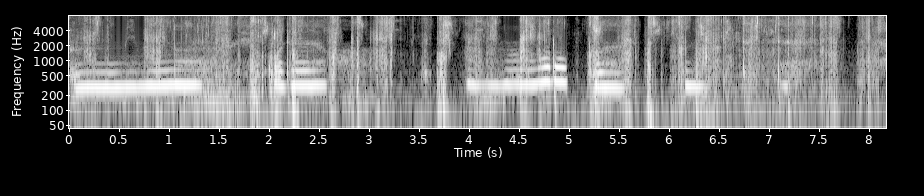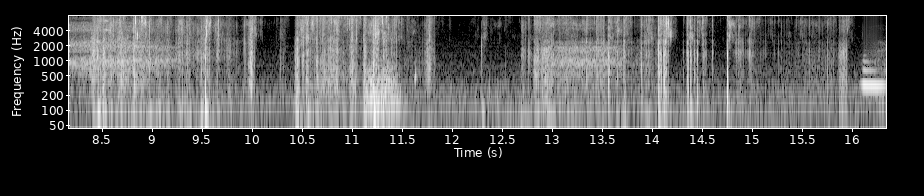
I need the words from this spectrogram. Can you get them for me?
うん耳の汚れがうんもろくなっててうん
